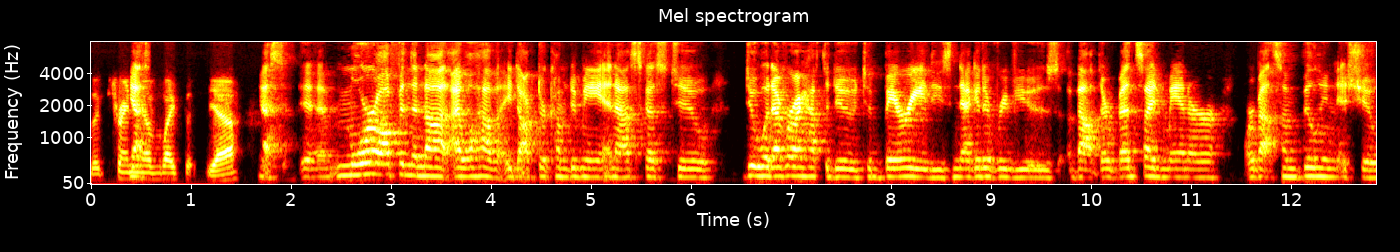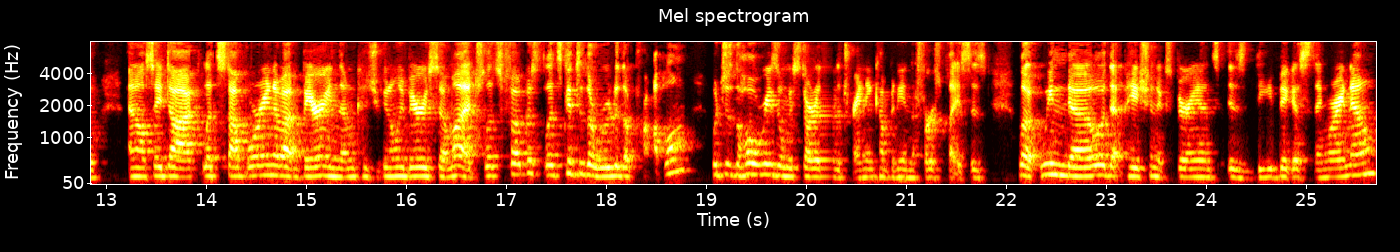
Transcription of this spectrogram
The training yes. of like, the, yeah. Yes, uh, more often than not, I will have a doctor come to me and ask us to do whatever I have to do to bury these negative reviews about their bedside manner or about some billing issue. And I'll say, Doc, let's stop worrying about burying them because you can only bury so much. Let's focus. Let's get to the root of the problem which is the whole reason we started the training company in the first place is look we know that patient experience is the biggest thing right now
